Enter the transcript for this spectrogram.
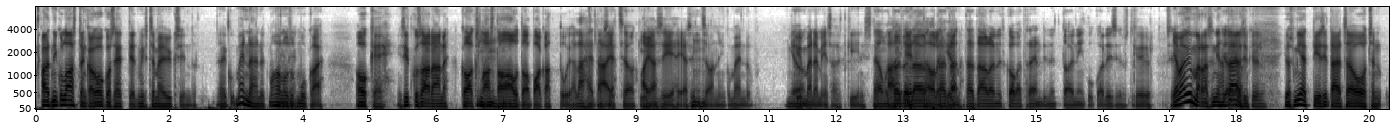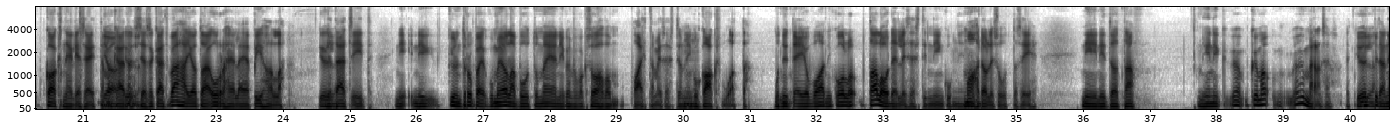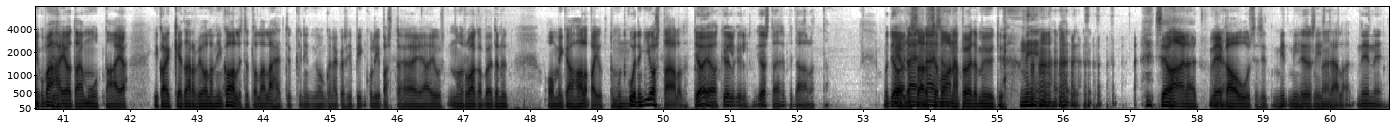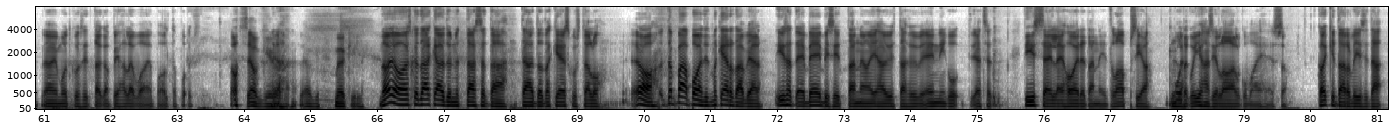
Ait niinku lasten kanssa koko setti, että miksi se menee yksin. Ei, kun mennään nyt, mä haluan Niin. sut mukaan. Okei. Ja sitten kun saadaan ne kaksi lasta autoa pakattua ja lähdetään Ja ja, ajan siihen ja sitten se on niinku mennyt Joo. kymmenen minsa sit kiinni. Sitten, Joo, mutta ai, että taitaa, oli taitaa, olla nyt kova trendi nyt toi niinku kodisisustus. Kyllä. Se- Ja mä ymmärrän sen ihan Joo, täysin. joo, kyllä. Jos miettii sitä, että sä oot sen 247 Joo, käytännössä kyllä. ja sä käyt vähän jotain urheilee ja pihalla Kyllä. ja that's it, niin, niin kyllä nyt rupeaa, kun me ollaan puhuttu meidän niin vaikka sohvan vaihtamisesta jo mm. niin kuin kaksi vuotta, mutta nyt ei ole vaan niin kuin ollut taloudellisesti niin kuin Niin. mahdollisuutta siihen. Niin, niin, tota, niin, niin kyllä, kyllä mä, mä ymmärrän sen, että Kyllä, nyt pitää niin kuin vähän kyllä. jotain muuttaa ja, ja kaikki ei tarvi olla niin kallista, että ollaan lähettykin niin jonkinnäköisiä pikkulipastoja ja just no, ruokapöytä nyt on mikään halpa juttu, mutta Mm. kuitenkin jostain aloitettava. Joo, joo, kyllä, kyllä. Jostain se pitää aloittaa. Mut Joo, pitäisi saada näin se on. vanha pöytä myytyä. Niin, se on aina, että VK on uusi ja sitten mi, mi, mistä täällä on. niin, niin. No ei mut kuin sitten takapihalle vaan ja polttopuiksi. No, se onkin hyvä. Se mökille. No joo, olisiko tää käyty nyt tässä tää, tää tota keskustelu? Joo. Tämä pääpointit mä kertaan vielä. Isät ei babysittaa, ne on ihan yhtä hyvin. Ei niinku, tiedätkö, tisseille ei hoideta niitä lapsia Kyllä. muuta kuin ihan silloin alkuvaiheessa. Kaikki tarvii sitä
